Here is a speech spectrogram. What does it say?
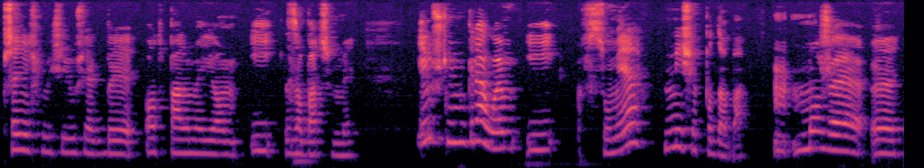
przenieśmy się już jakby, odpalmy ją i zobaczymy ja już nim grałem i w sumie mi się podoba. Może, y,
